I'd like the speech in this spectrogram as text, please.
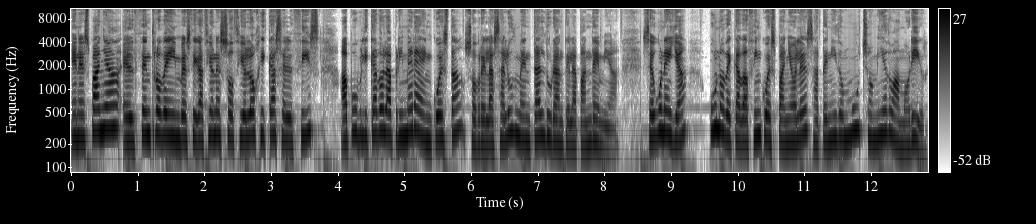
En España, el Centro de Investigaciones Sociológicas, el CIS, ha publicado la primera encuesta sobre la salud mental durante la pandemia. Según ella, uno de cada cinco españoles ha tenido mucho miedo a morir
